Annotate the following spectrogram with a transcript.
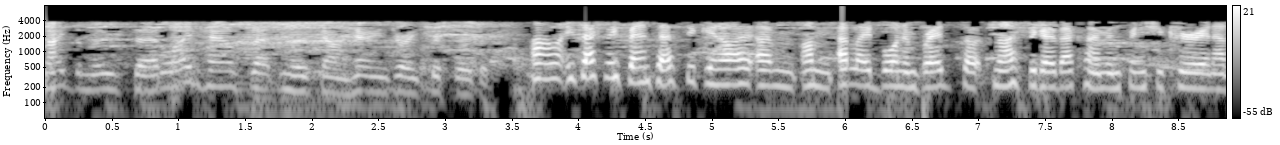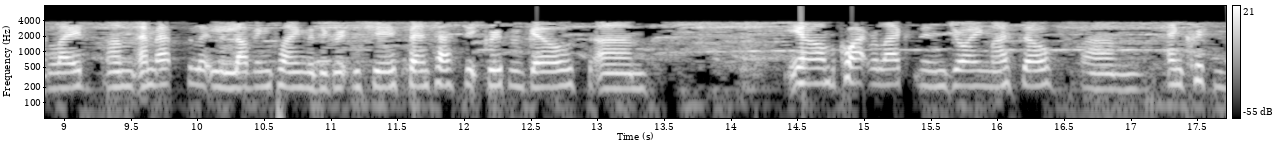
made the move to Adelaide. How's that move going? How are you enjoying Chris Lucas? Uh, it's actually fantastic. You know, I, I'm, I'm Adelaide born and bred, so it's nice to go back home and finish your career in Adelaide. Um, I'm absolutely loving playing with the group this year. Fantastic group of girls. Um, you know, I'm quite relaxed and enjoying myself. Um, and Chris is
